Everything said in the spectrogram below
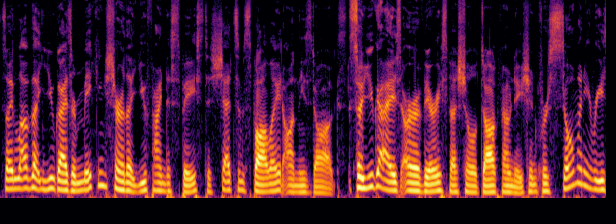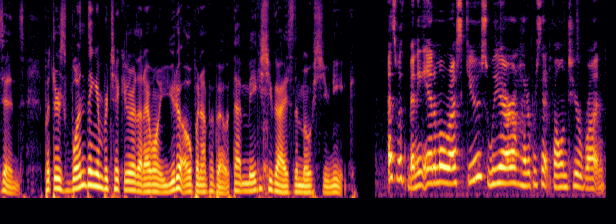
So I love that you guys are making sure that you find a space to shed some spotlight on these dogs. So you guys are a very special dog foundation for so many reasons, but there's one thing in particular that I want you to open up about that makes you guys the most unique. As with many animal rescues, we are 100% volunteer run.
